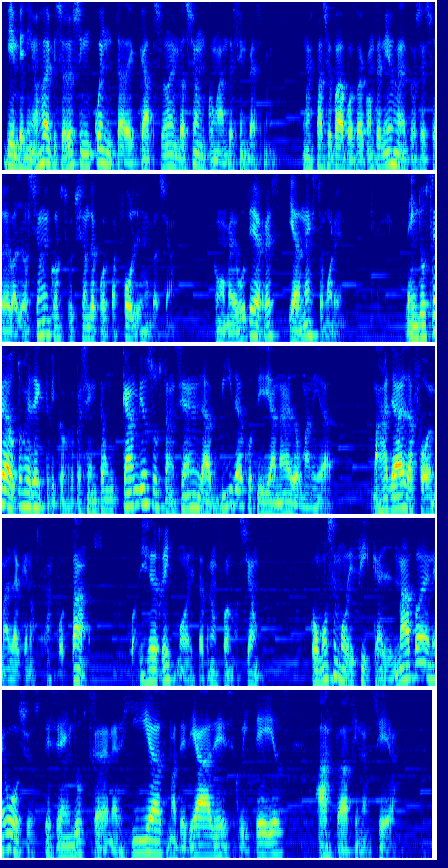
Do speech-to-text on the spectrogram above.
Bienvenidos al episodio 50 de Cápsula de Inversión con Andes Investments, un espacio para aportar contenidos en el proceso de evaluación y construcción de portafolios de inversión, con Homero Gutiérrez y Ernesto Moreno. La industria de autos eléctricos representa un cambio sustancial en la vida cotidiana de la humanidad, más allá de la forma en la que nos transportamos. ¿Cuál es el ritmo de esta transformación? Cómo se modifica el mapa de negocios desde la industria de energías, materiales, retails hasta la financiera.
